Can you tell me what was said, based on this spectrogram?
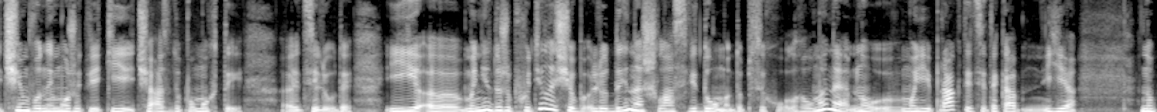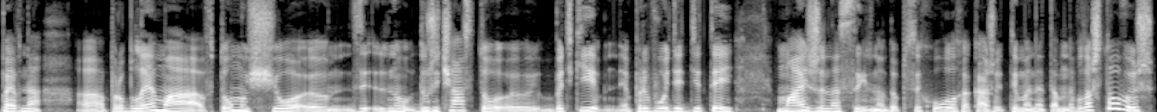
е, чим вони можуть в який час допомогти е, ці люди. І е, мені дуже б хотілося, щоб людина йшла свідомо до психолога. У мене ну, в моїй практиці така є. Ну, певна проблема в тому, що е, ну, дуже часто е, батьки приводять дітей майже насильно до психолога, кажуть, ти мене там не влаштовуєш,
